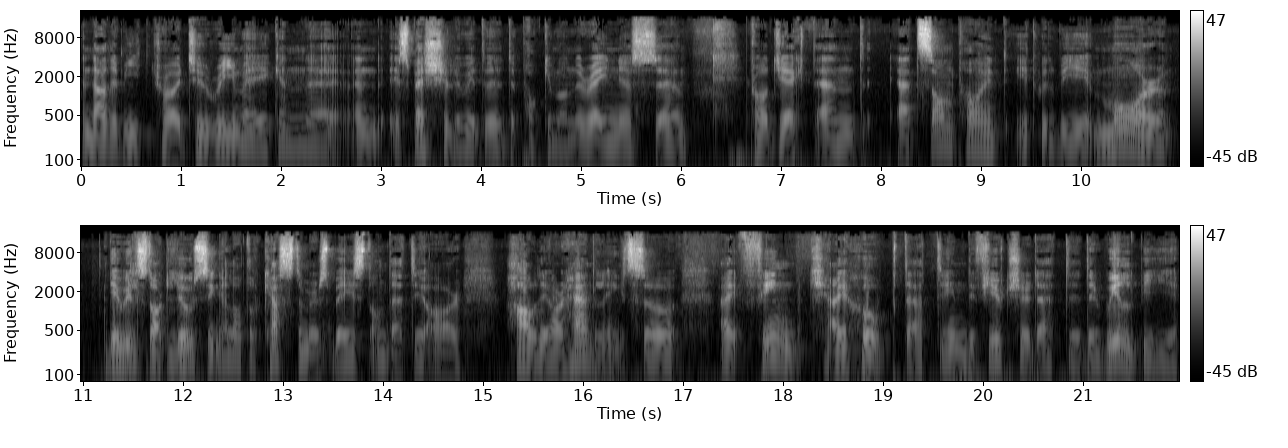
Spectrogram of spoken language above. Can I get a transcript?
another Metroid 2 remake and uh, and especially with the, the Pokemon Uranus uh, project. And at some point it will be more they will start losing a lot of customers based on that they are how they are handling it. So I think, I hope that in the future that uh, there will be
